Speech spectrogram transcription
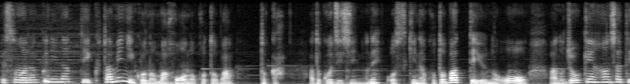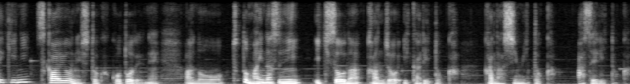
でその楽になっていくためにこの魔法の言葉とかあとご自身のねお好きな言葉っていうのをあの条件反射的に使うようにしとくことでねあのちょっとマイナスにいきそうな感情怒りとか悲しみとか焦りとか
